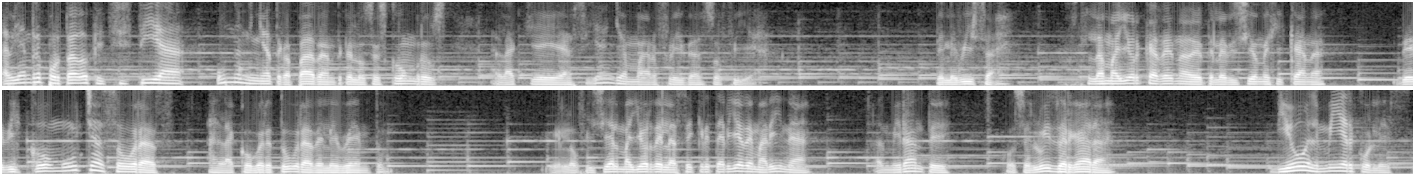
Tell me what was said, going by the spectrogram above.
habían reportado que existía una niña atrapada entre los escombros a la que hacían llamar Frida Sofía. Televisa, la mayor cadena de televisión mexicana, dedicó muchas horas a la cobertura del evento. El oficial mayor de la Secretaría de Marina, almirante José Luis Vergara, dio el miércoles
